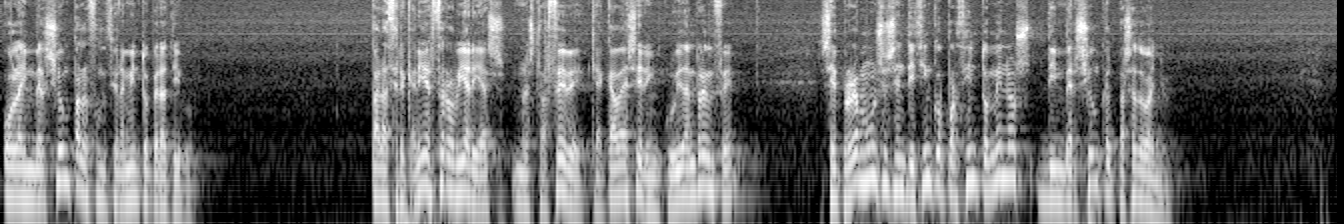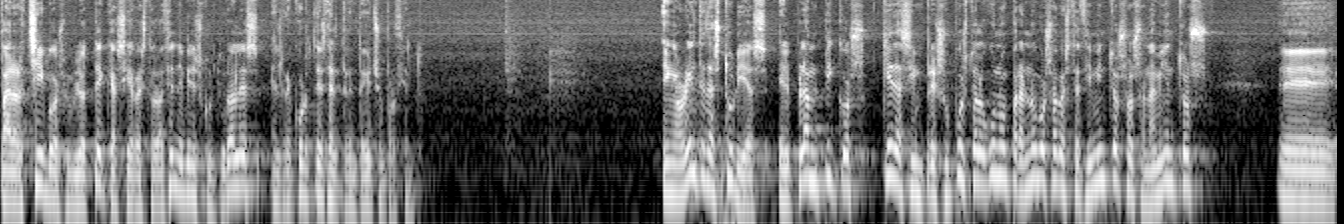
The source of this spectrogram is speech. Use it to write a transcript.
o la inversión para el funcionamiento operativo. Para cercanías ferroviarias, nuestra FEBE, que acaba de ser incluida en Renfe, se programa un 65% menos de inversión que el pasado año. Para archivos, bibliotecas y restauración de bienes culturales, el recorte es del 38%. En el oriente de Asturias, el plan Picos queda sin presupuesto alguno para nuevos abastecimientos o sonamientos, eh,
